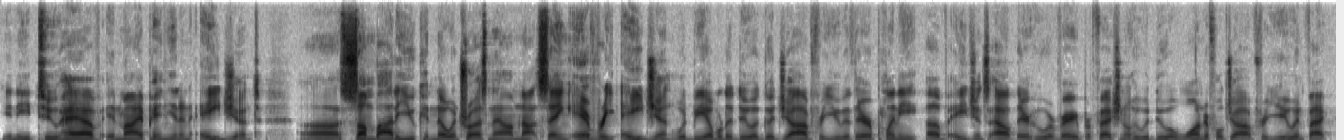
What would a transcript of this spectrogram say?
You need to have, in my opinion, an agent. Uh, somebody you can know and trust. Now, I'm not saying every agent would be able to do a good job for you, but there are plenty of agents out there who are very professional who would do a wonderful job for you. In fact,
